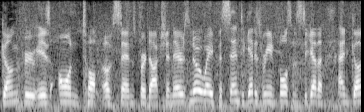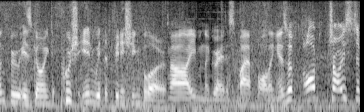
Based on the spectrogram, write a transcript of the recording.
Gung Fu is on top of Sen's production. There is no way for Sen to get his reinforcements together, and Gung Fu is going to push in with the finishing blow. Oh, even the greatest spire falling is an odd choice to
